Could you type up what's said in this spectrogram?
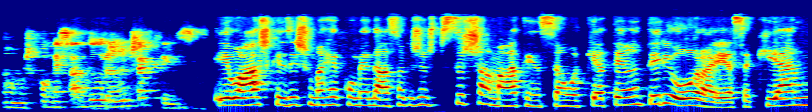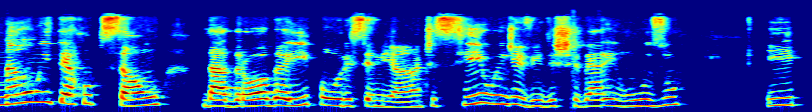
Vamos começar durante a crise. Eu acho que existe uma recomendação que a gente precisa chamar a atenção aqui, até anterior a essa, que é a não interrupção da droga hipouricemiante se o indivíduo estiver em uso e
